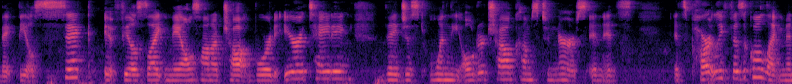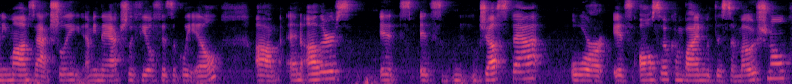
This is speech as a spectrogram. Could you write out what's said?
they feel sick. It feels like nails on a chalkboard, irritating. They just when the older child comes to nurse and it's it's partly physical, like many moms actually. I mean, they actually feel physically ill, um, and others it's it's just that, or it's also combined with this emotional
